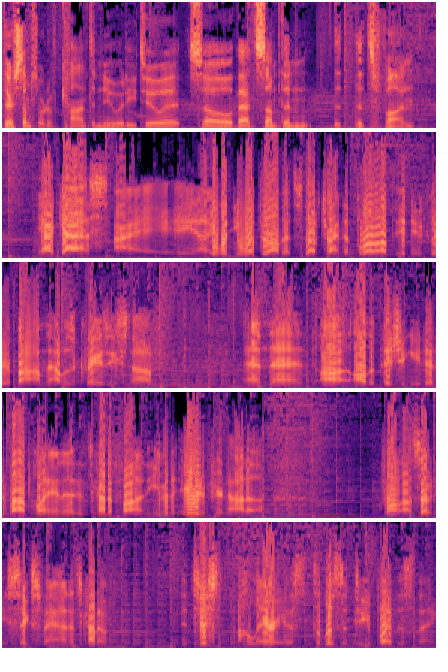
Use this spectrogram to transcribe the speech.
there's some sort of continuity to it, so that's something that, that's fun. Yeah, I guess. I, you know, when you went through all that stuff trying to blow up the nuclear bomb, that was crazy stuff. And then uh, all the bitching you did about playing it, it's kind of fun. Even even if you're not a Fallout 76 fan, it's kind of it's just hilarious to listen to you play this thing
